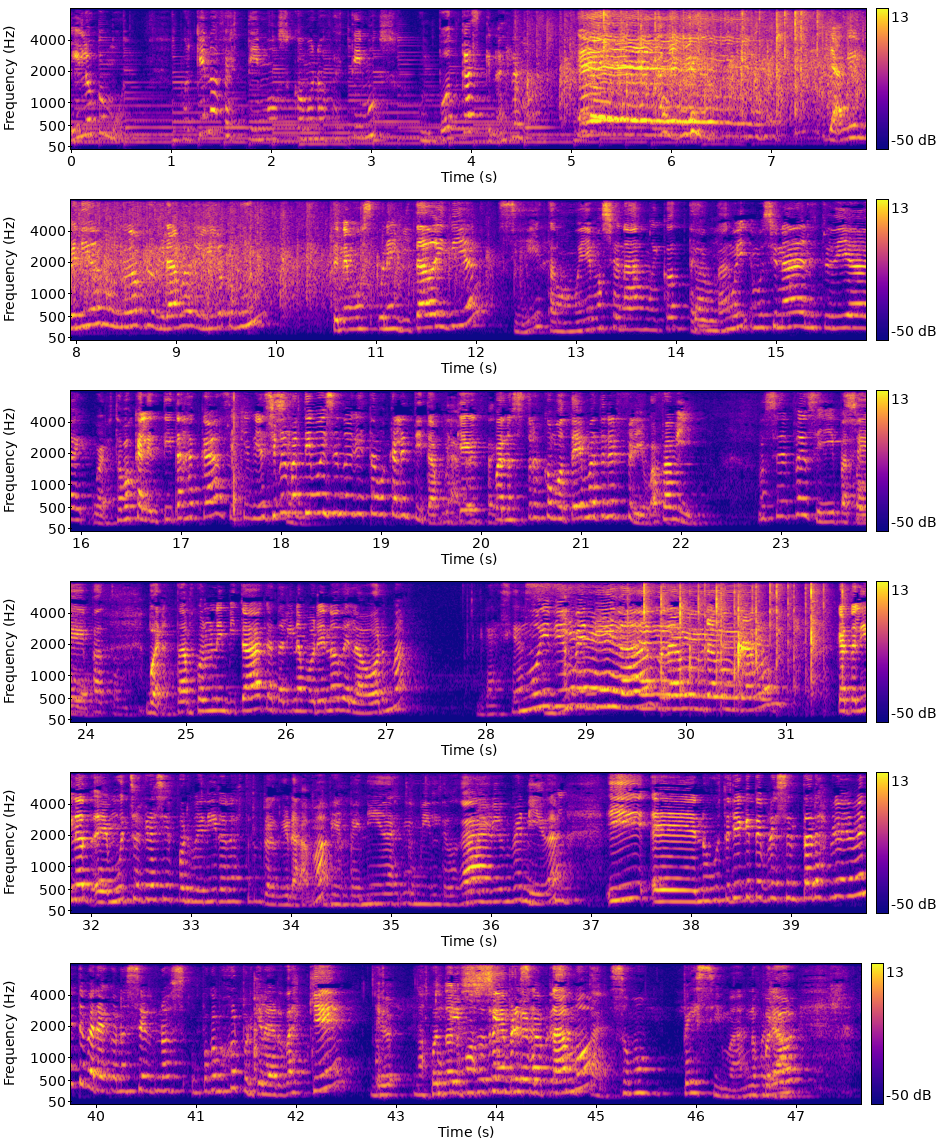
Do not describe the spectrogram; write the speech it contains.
El Hilo Común. ¿Por qué nos vestimos como nos vestimos? Un podcast que no es remoto. ¡Eh! Ya, bienvenidos a un nuevo programa del Hilo Común. Tenemos una invitada hoy día. Sí, estamos muy emocionadas, muy contentas. Estamos muy emocionadas en este día. Bueno, estamos calentitas acá, así que bien. Siempre Sí. partimos diciendo que estamos calentitas, Ya, porque perfecto. para nosotros como tema tener frío, para mí. No sé, pues sí, para Sí, todo. para todo. Bueno, estamos con una invitada, Catalina Moreno de La Horma. Gracias. Muy bienvenida. Bravo, bravo, bravo. Catalina, eh, muchas gracias por venir a nuestro programa. Bienvenida a este humilde Muy hogar. bienvenida. Y eh, nos gustaría que te presentaras brevemente para conocernos un poco mejor, porque la verdad es que eh, nos cuando nosotros presentamos somos pésimas. Nos ponemos-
